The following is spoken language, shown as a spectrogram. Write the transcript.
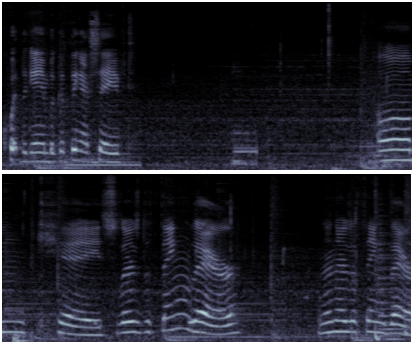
quit the game, but good thing I saved. Um, okay, so there's the thing there, and then there's a thing there.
